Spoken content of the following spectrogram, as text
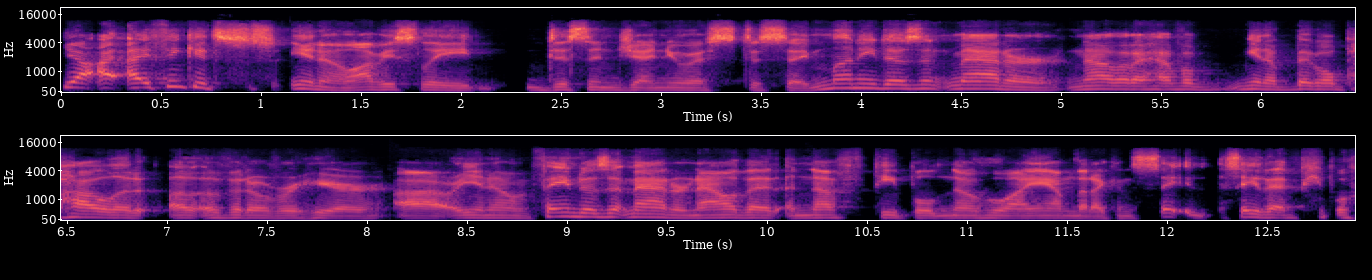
yeah, I, I, think it's you know obviously disingenuous to say money doesn't matter now that I have a you know big old pile of, of it over here. Uh, or, you know, fame doesn't matter now that enough people know who I am that I can say say that people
